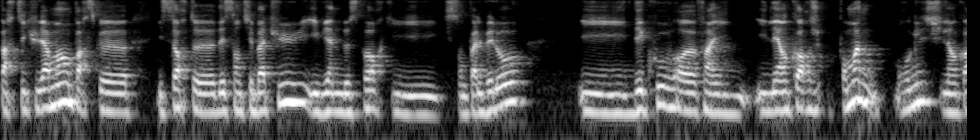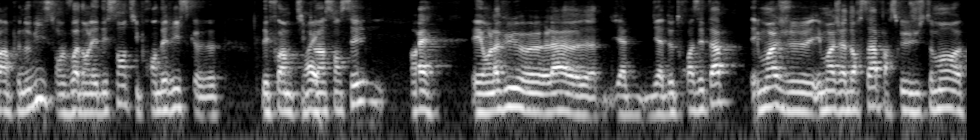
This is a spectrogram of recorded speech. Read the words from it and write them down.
particulièrement parce qu'ils sortent des sentiers battus, ils viennent de sports qui ne sont pas le vélo, ils découvrent, enfin, il, est encore, pour moi, Roglic, il est encore un peu novice, on le voit dans les descentes, il prend des risques euh, des fois un petit peu insensés. Ouais. Et on l'a vu euh, là, euh, il y, a, deux, trois étapes. Et moi, je, et moi, j'adore ça parce que justement,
